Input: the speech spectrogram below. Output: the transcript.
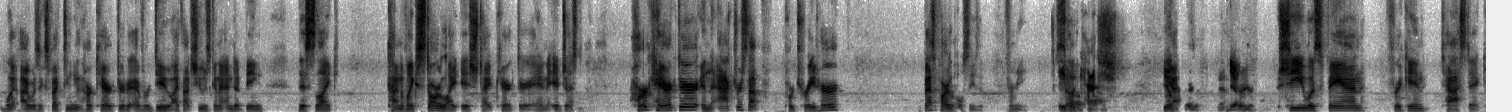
what I was expecting her character to ever do. I thought she was going to end up being this like kind of like starlight ish type character, and it just her character and the actress that portrayed her best part of the whole season for me. Aya So, Cash. Yep. Yeah. There. Yeah. Yep. There she was fan freaking tastic,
